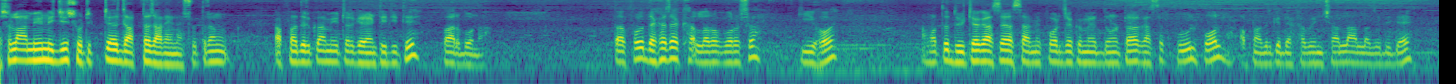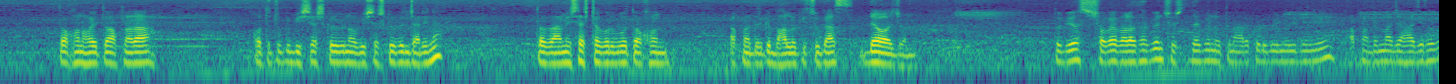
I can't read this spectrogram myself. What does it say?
আসলে আমিও নিজে সঠিকটা জাতটা জানি না, সুতরাং আপনাদেরকে আমি এটার গ্যারান্টি দিতে পারব না। তারপর দেখা যাক, আল্লাহর ভরসা কি হয়। আমার তো দুইটা গাছে আছে, আমি পর্যায়ক্রমে দুটা গাছের ফুল, ফল আপনাদেরকে দেখাবো ইনশাল্লাহ আল্লাহ যদি দেয়, তখন হয়তো আপনারা কতটুকু বিশ্বাস করবেন, অবিশ্বাস করবেন জানি না। তবে আমি চেষ্টা করব তখন আপনাদেরকে ভালো কিছু গাছ দেওয়ার জন্য। তো বিয়স, সবাই ভালো থাকবেন, সুস্থ থাকবেন, নতুন আরও করে ভিডিও নিয়ে আপনাদের মাঝে হাজির হব।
